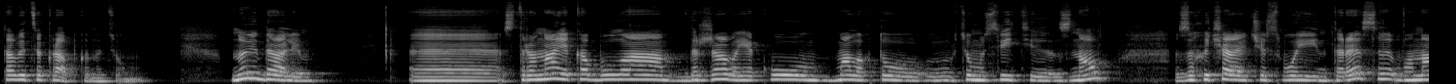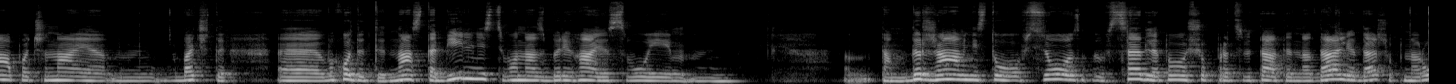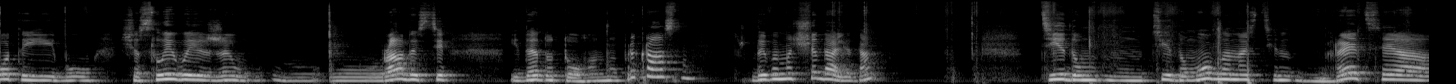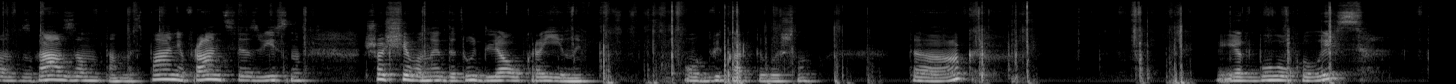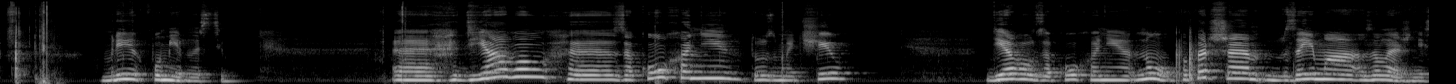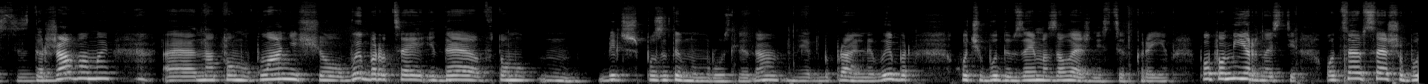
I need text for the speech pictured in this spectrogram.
Ставиться крапка на цьому. Ну і далі. Е, страна, яка була держава, яку мало хто в цьому світі знав, захищаючи свої інтереси, вона починає, бачите, е, виходити на стабільність, вона зберігає свої там, державність, того, все, все для того, щоб процвітати надалі, да, щоб народ її був щасливий, жив у- радості. Іде до того. Ну, прекрасно. Дивимося ще далі, да? Ті, ті домовленості, Греція з газом, там Іспанія, Франція, звісно. Що ще вони дадуть для України? О, дві карти вийшло. Так. Як було колись. В мріях помірності. Е, дьявол, е, закохані, туз мечів. Дьявол закохані. Ну, по-перше, взаємозалежність з державами е, на тому плані, що вибор цей іде в тому більш позитивному руслі, да? якби правильний вибір, хоч і буде взаємозалежність цих країн. По помірності, оце все, що буде.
